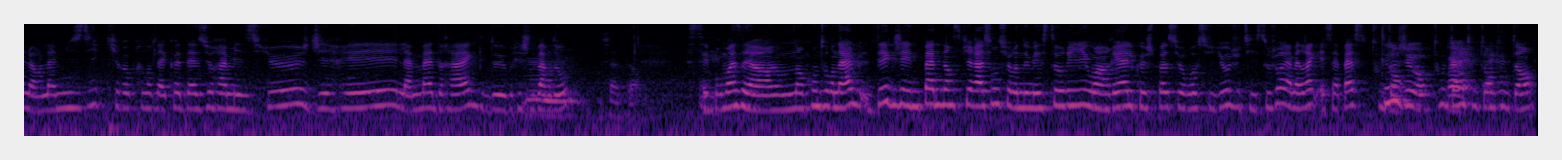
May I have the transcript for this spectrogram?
Alors, la musique qui représente la Côte d'Azur à mes yeux, je dirais la Madrague de Brigitte Bardot. Mmh, j'adore. C'est pour moi c'est un incontournable. Dès que j'ai une panne d'inspiration sur une de mes stories ou un réel que je poste sur Raw Studio, j'utilise toujours la Madrague et ça passe tout le temps. Tout le temps, tout le temps, tout le temps.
